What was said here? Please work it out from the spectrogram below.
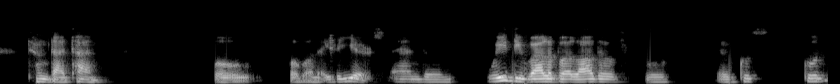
during that time for, for about eight years. And uh, we developed a lot of uh, a good, good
